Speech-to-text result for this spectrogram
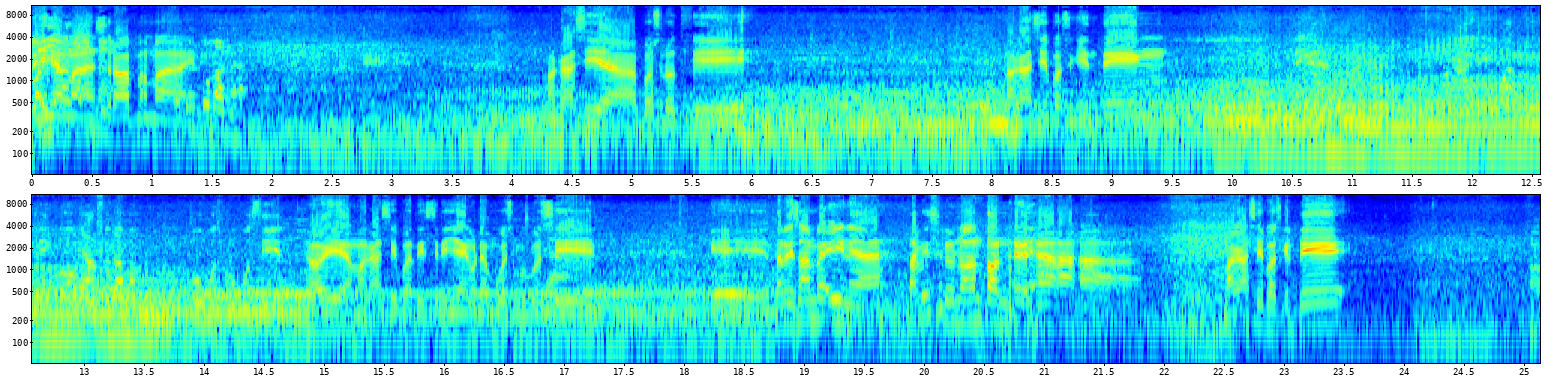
Belinya mas Rob sama ini. Mana? Makasih ya Bos Lutfi. Makasih Bos Ginting. Makasih buat istriku yang sudah. Oh iya, makasih buat istrinya yang udah bungkus-bungkusin. Oke, ntar disampein ya. Tapi suruh nonton. makasih Bos Gede. Oh,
